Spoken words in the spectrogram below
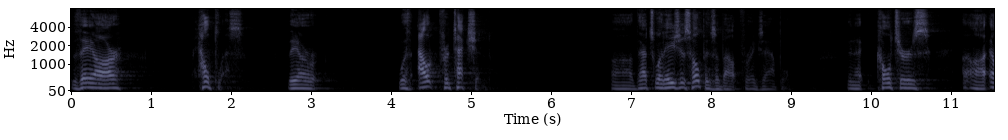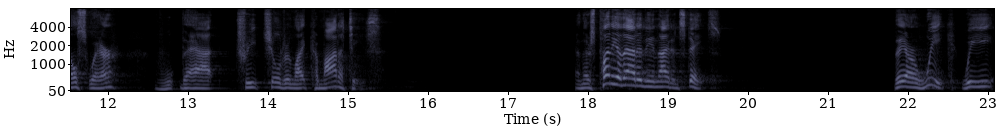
they are helpless, they are without protection. Uh, that's what Asia's Hope is about, for example. In cultures uh, elsewhere that treat children like commodities. And there's plenty of that in the United States. They are weak. We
